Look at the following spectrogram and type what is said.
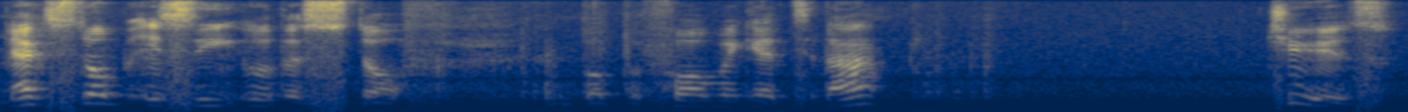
next up is the other stuff. But before we get to that, cheers.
